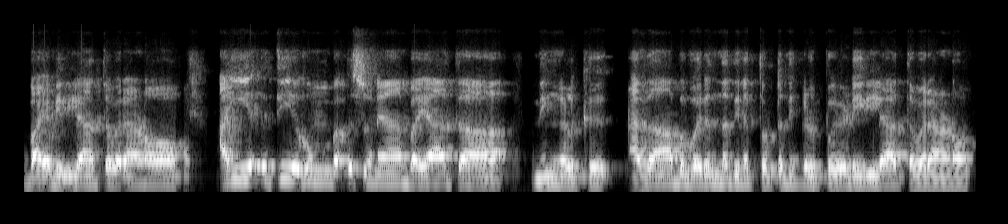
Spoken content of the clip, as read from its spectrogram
ഭയമില്ലാത്തവരാണോ? അയ്യത്തിയഹും ബഅസുനാ ബയാത നിങ്ങൾക്ക് അതാബ് വരുന്നതിനെ തൊട്ട് നിങ്ങൾ പേടിയില്ലാത്തവരാണോ?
